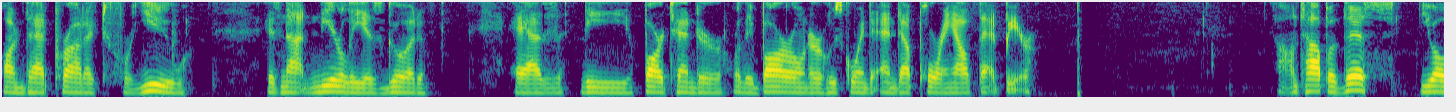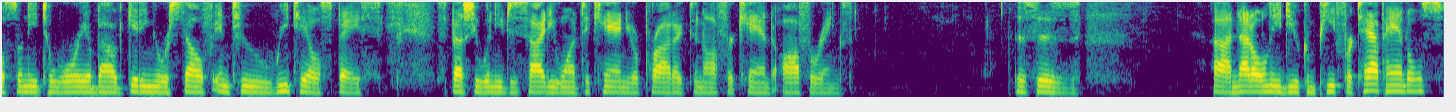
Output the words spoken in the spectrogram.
on that product for you is not nearly as good as the bartender or the bar owner who's going to end up pouring out that beer. On top of this, you also need to worry about getting yourself into retail space, especially when you decide you want to can your product and offer canned offerings. This is uh, not only do you compete for tap handles,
